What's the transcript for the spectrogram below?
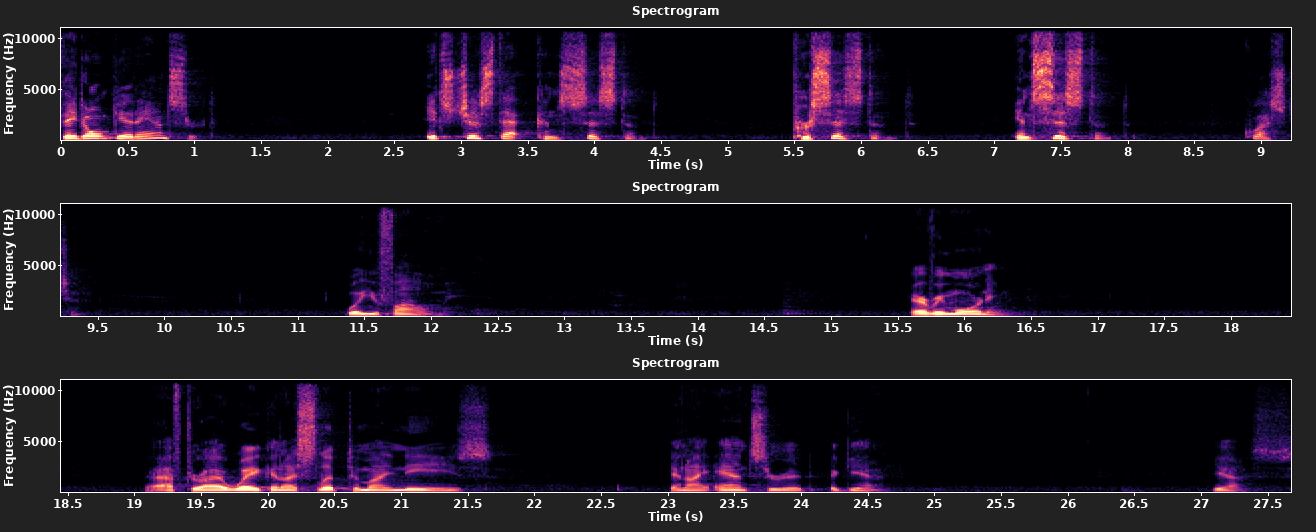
they don't get answered. It's just that consistent, persistent, insistent question Will you follow me? Every morning, after I awaken, I slip to my knees and I answer it again. Yes.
